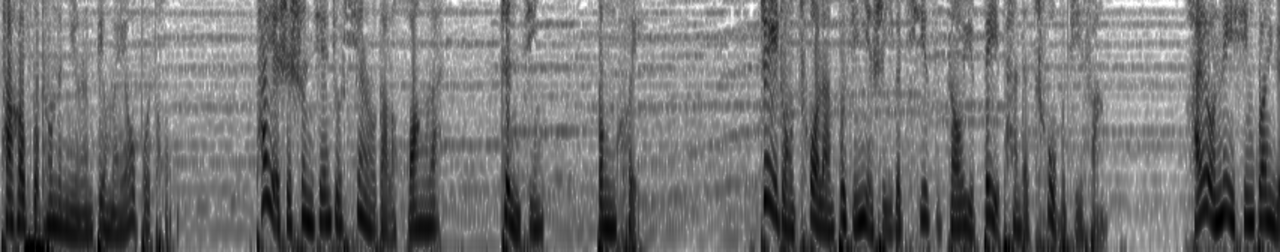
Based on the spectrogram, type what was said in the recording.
她和普通的女人并没有不同。她也是瞬间就陷入到了慌乱、震惊、崩溃。这种错乱不仅仅是一个妻子遭遇背叛的猝不及防，还有内心关于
